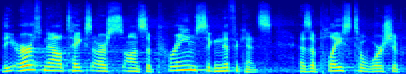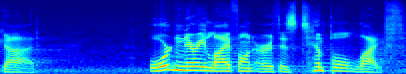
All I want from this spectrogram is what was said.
The earth now takes our, on supreme significance as a place to worship God. Ordinary life on earth is temple life,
